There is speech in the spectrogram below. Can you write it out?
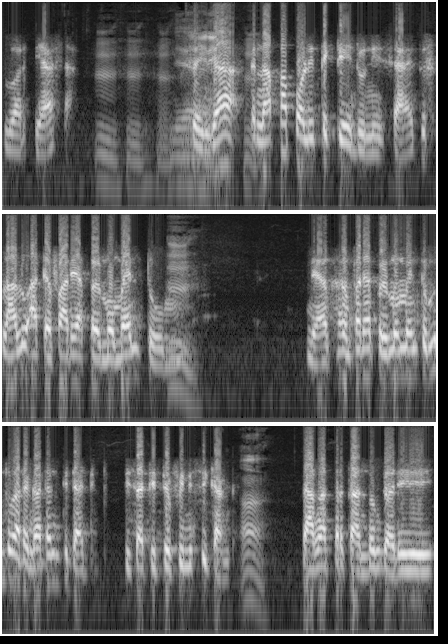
luar biasa Mhm. Mhm. Iya. sehingga Hmm. kenapa politik di Indonesia itu selalu ada variabel momentum Hmm. ya variabel momentum itu kadang-kadang tidak di- bisa didefinisikan Ah. sangat tergantung dari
